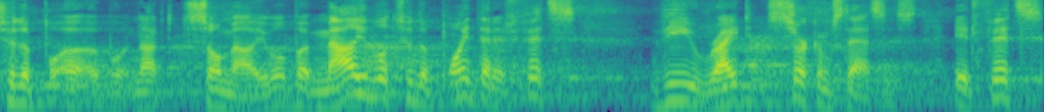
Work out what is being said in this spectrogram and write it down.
to the, well, not so malleable, but malleable to the point that it fits the right circumstances. It fits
